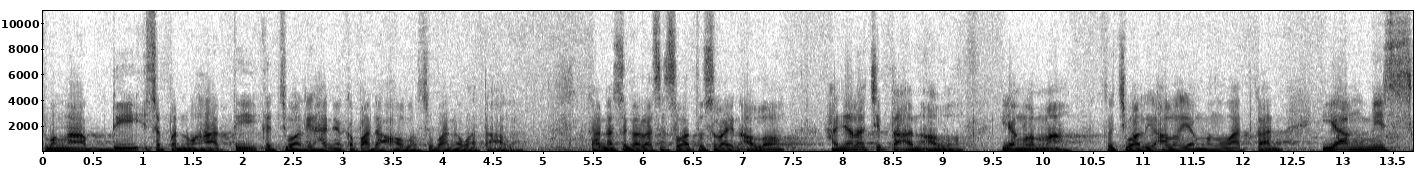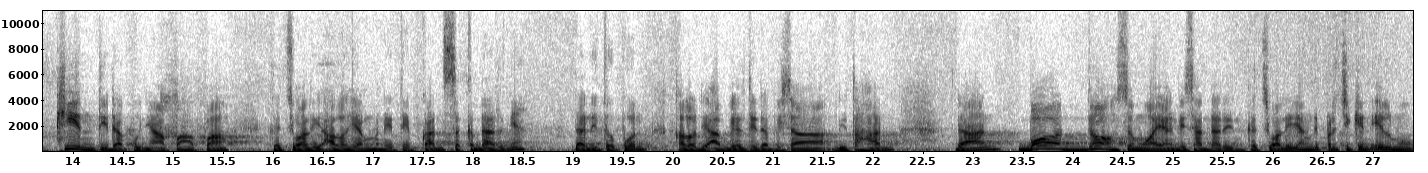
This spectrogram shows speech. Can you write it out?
mengabdi sepenuh hati kecuali hanya kepada Allah Subhanahu wa taala. Karena segala sesuatu selain Allah hanyalah ciptaan Allah yang lemah kecuali Allah yang menguatkan, yang miskin tidak punya apa-apa kecuali Allah yang menitipkan sekedarnya dan itu pun kalau diambil tidak bisa ditahan. Dan bodoh semua yang disandarin kecuali yang dipercikin ilmu.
